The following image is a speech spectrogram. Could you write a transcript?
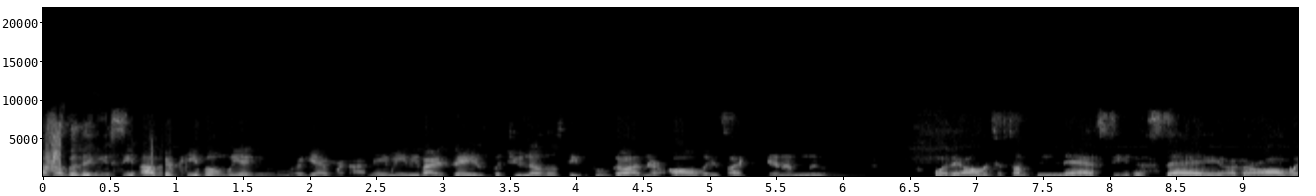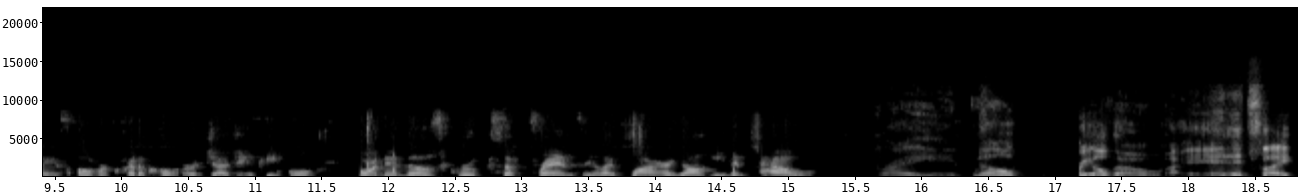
Uh, but then you see other people. We again, we're not naming anybody's names, but you know those people who go out and they're always like in a mood, or they always have something nasty to say, or they're always overcritical or judging people, or they're those groups of friends. And you're like, why are y'all even out? Right. No, real though. It's like,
